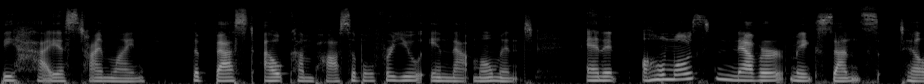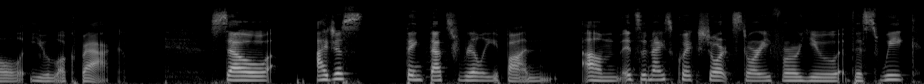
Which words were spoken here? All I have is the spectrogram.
the highest timeline, the best outcome possible for you in that moment. And it almost never makes sense till you look back. So I just think that's really fun um, it's a nice, quick, short story for you this week.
